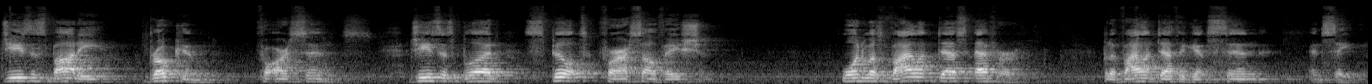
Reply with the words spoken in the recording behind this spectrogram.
Jesus' body broken for our sins. Jesus' blood spilt for our salvation. One of the most violent deaths ever, but a violent death against sin and Satan.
